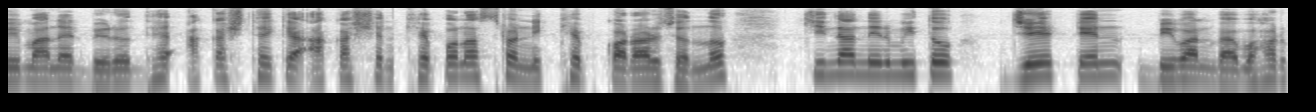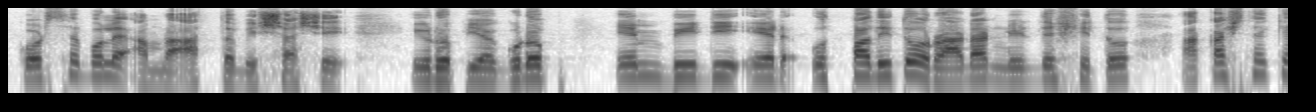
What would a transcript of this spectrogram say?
বিমানের বিরুদ্ধে আকাশ থেকে আকাশে ক্ষেপণাস্ত্র নিক্ষেপ করার জন্য চীনা নির্মিত জে টেন বিমান ব্যবহার করছে বলে আমরা আত্মবিশ্বাসী। ইউরোপীয় গ্রুপ এমবিডি এর উৎপাদিত রাডার নির্দেশিত আকাশ থেকে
